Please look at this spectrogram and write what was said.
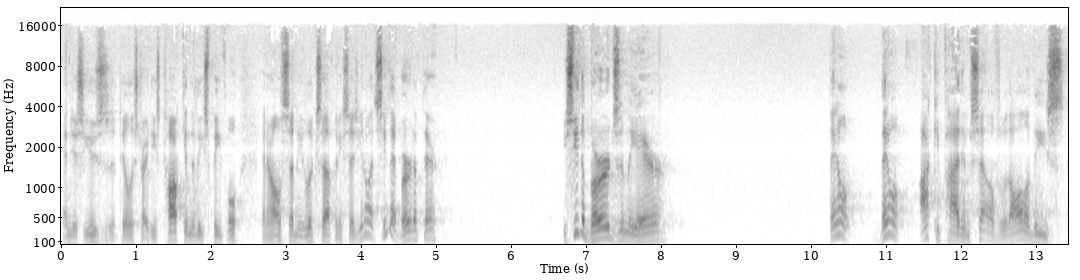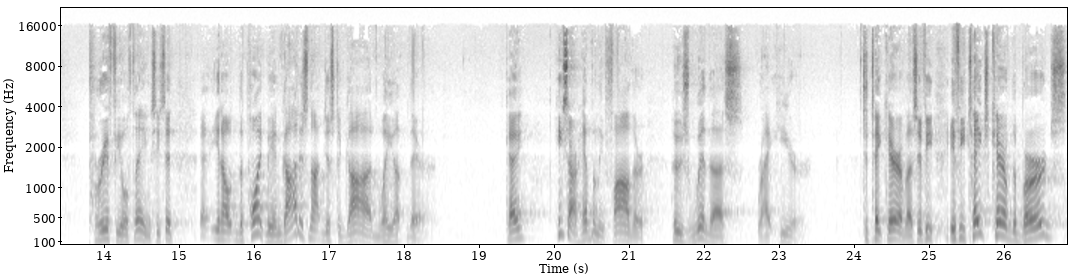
and just uses it to illustrate. He's talking to these people, and all of a sudden he looks up and he says, You know what? See that bird up there? You see the birds in the air? They don't, they don't occupy themselves with all of these peripheral things. He said, Uh, you know, the point being, God is not just a God way up there. Okay? He's our Heavenly Father who's with us right here to take care of us. If He, if he takes care of the birds,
